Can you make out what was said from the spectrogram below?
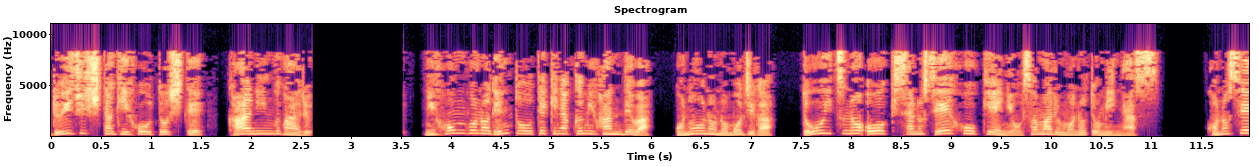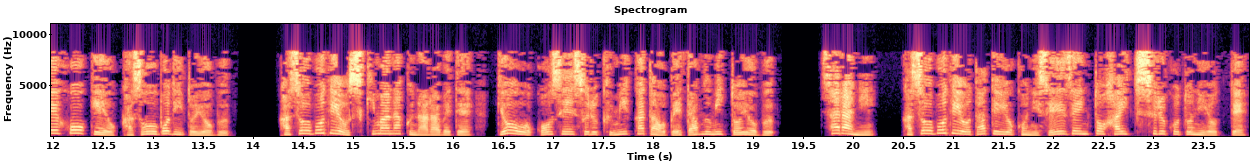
類似した技法としてカーニングがある。日本語の伝統的な組版では、各々の文字が同一の大きさの正方形に収まるものとみなす。この正方形を仮想ボディと呼ぶ。仮想ボディを隙間なく並べて行を構成する組み方をベタ組と呼ぶ。さらに、仮想ボディを縦横に整然と配置することによって、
